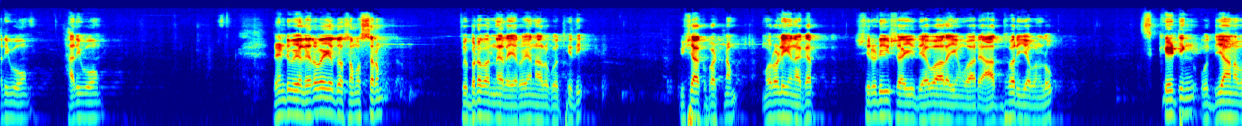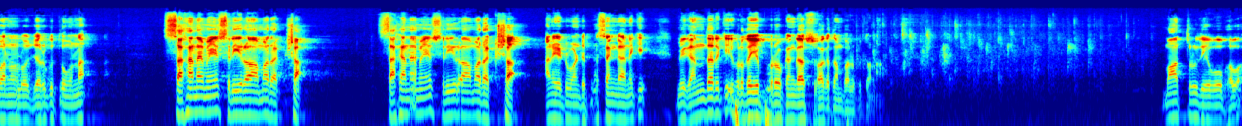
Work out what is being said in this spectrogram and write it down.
హరి ఓం హరి ఓం. రెండు వేల ఇరవై ఐదో సంవత్సరం ఫిబ్రవరి నెల ఇరవై నాలుగో తేదీ విశాఖపట్నం మురళీనగర్ షిరిడీ సాయి దేవాలయం వారి ఆధ్వర్యంలో స్కేటింగ్ ఉద్యానవనంలో జరుగుతూ ఉన్న సహనమే శ్రీరామ రక్ష సహనమే శ్రీరామ రక్ష అనేటువంటి ప్రసంగానికి మీకు అందరికీ హృదయపూర్వకంగా స్వాగతం పలుకుతున్నాను. మాతృదేవోభవ.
